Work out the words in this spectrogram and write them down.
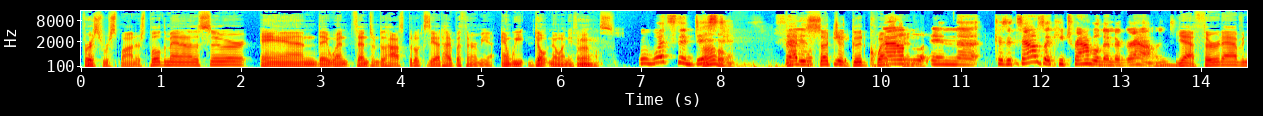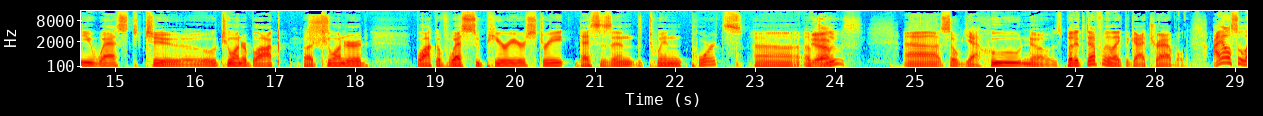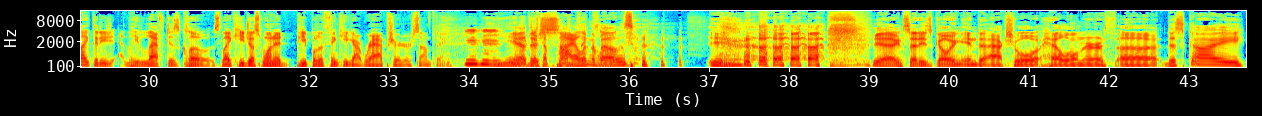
First responders pulled the man out of the sewer and they went sent him to the hospital because he had hypothermia. And we don't know anything else. Well, what's the distance? That from is such a good question. In the because it sounds like he traveled underground. Yeah, Third Avenue West to 200 block, uh, 200 block of West Superior Street. This is in the Twin Ports uh, of Yeah. Duluth. Uh, so yeah, who knows? But it's definitely like the guy traveled. I also like that he he left his clothes. Like he just wanted people to think he got raptured or something. Yeah, you know, there's just a pile of something about- clothes. yeah, instead he's going into actual hell on earth. Uh, this guy,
